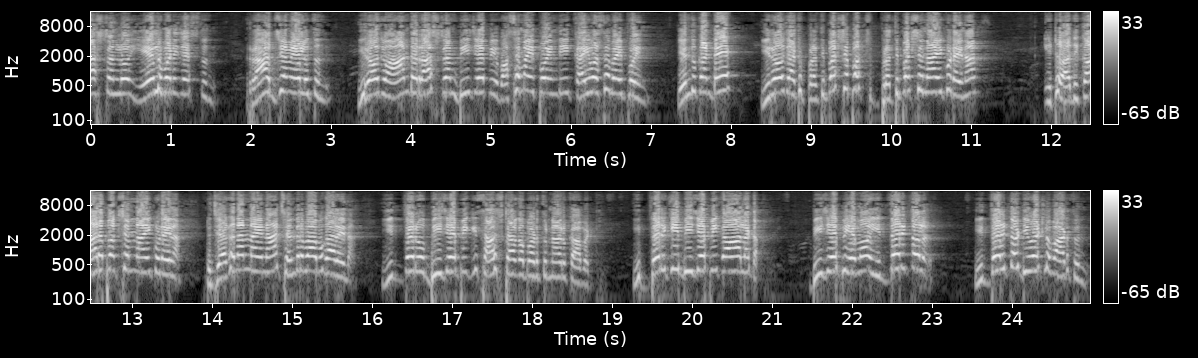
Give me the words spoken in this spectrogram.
రాష్ట్రంలో ఏలుబడి చేస్తుంది. రాజ్యం ఏలుతుంది. ఈరోజు ఆంధ్ర రాష్ట్రం బీజేపీ వశమైపోయింది కైవశమైపోయింది. ఎందుకంటే ఈరోజు అటు ప్రతిపక్ష పక్ష ప్రతిపక్ష నాయకుడైనా ఇటు అధికార పక్షం నాయకుడైనా జగనన్న అయినా చంద్రబాబు గారైనా ఇద్దరు బీజేపీకి సాష్టాగపడుతున్నారు కాబట్టి. ఇద్దరికి బీజేపీ కావాలట. బీజేపీ ఏమో ఇద్దరితో ఇద్దరితో డ్యూయట్లు వాడుతుంది.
